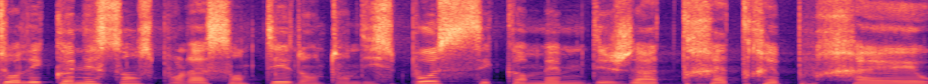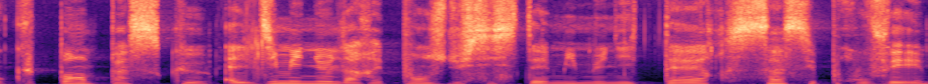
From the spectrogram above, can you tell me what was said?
sur les connaissances pour la santé dont on dispose, c'est quand même déjà très très préoccupant parce que elles diminuent la réponse du système immunitaire, ça c'est prouvé.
